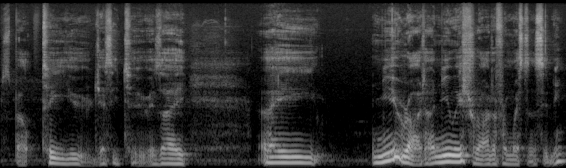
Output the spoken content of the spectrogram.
spelled T-U, Jessie Tu, is a, a new writer, newish writer from Western Sydney.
